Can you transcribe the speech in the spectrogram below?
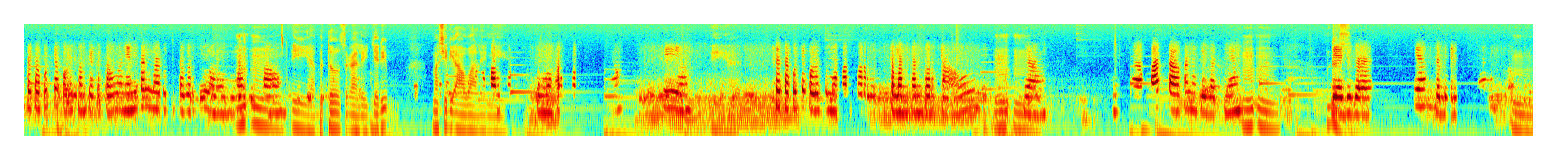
saya takutnya kalau sampai ketahuan ini kan baru kita berdua Mm-mm. tahu Iya betul sekali. Jadi masih di awal ini. Iya Iya. saya takutnya kalau semua kantor teman kantor tahu Mm-mm. ya bisa fatal kan akibatnya Mm-mm. Udah dia juga ya lebih Hmm.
